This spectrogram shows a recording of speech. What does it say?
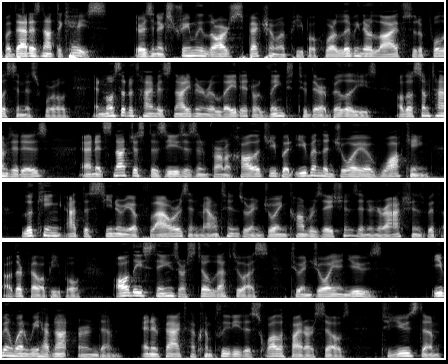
But that is not the case. There is an extremely large spectrum of people who are living their lives to the fullest in this world, and most of the time it's not even related or linked to their abilities, although sometimes it is. And it's not just diseases and pharmacology, but even the joy of walking, looking at the scenery of flowers and mountains, or enjoying conversations and interactions with other fellow people. All these things are still left to us to enjoy and use even when we have not earned them, and in fact have completely disqualified ourselves to use them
